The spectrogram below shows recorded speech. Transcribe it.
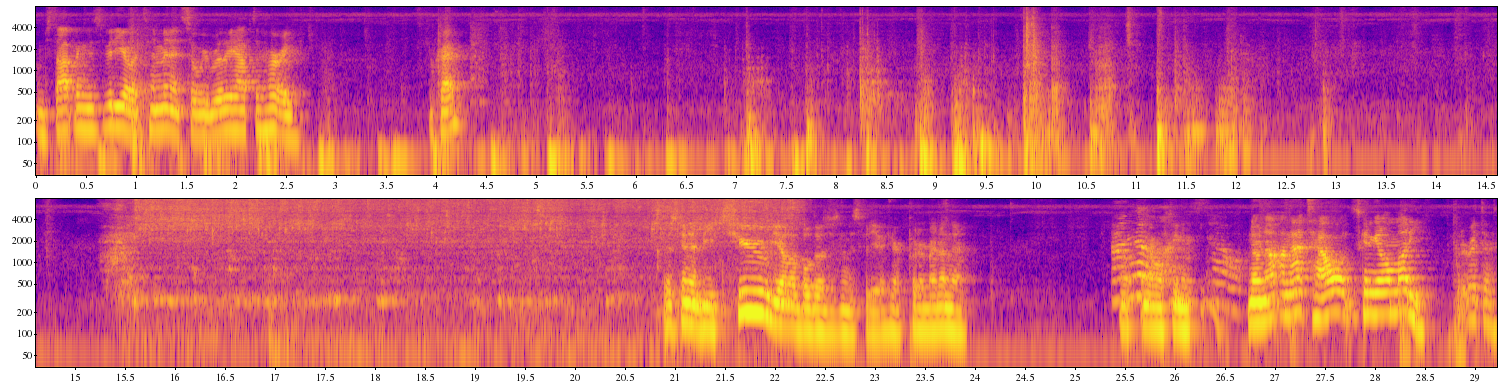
I'm stopping this video at 10 minutes, so we really have to hurry. Okay? There's gonna be two yellow bulldozers in this video. Here, put them right on there. No, no, on clean this towel. No, not on that towel. It's gonna get all muddy. Put it right there.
